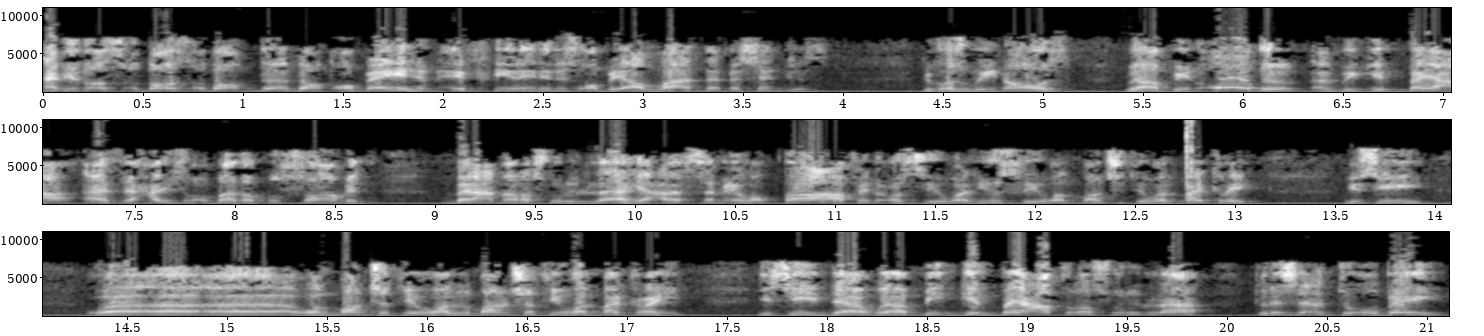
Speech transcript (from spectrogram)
And you don't, don't, don't, don't obey him if he really disobey Allah and the messengers. Because we know we have been ordered and we give bay'ah as the hadith of Umar ibn Samit, bay'ana Rasulullah ala sam'i wa ta'a fil usri wal yusri wal wal makri. You see, uh, uh, uh, wal manchati wal manchati wal makrahi. You see that we have been give bay'ah to Rasulullah to listen and to obey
